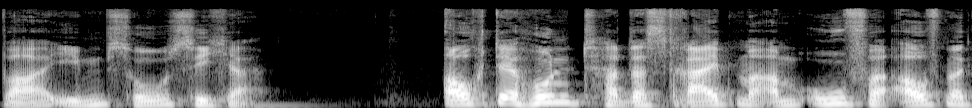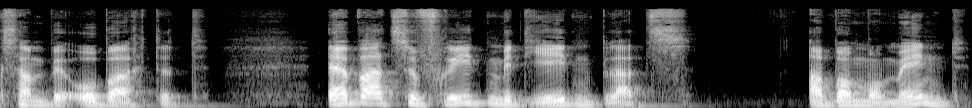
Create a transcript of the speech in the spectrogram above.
war ihm so sicher. Auch der Hund hat das Treiben am Ufer aufmerksam beobachtet. Er war zufrieden mit jedem Platz. Aber Moment,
